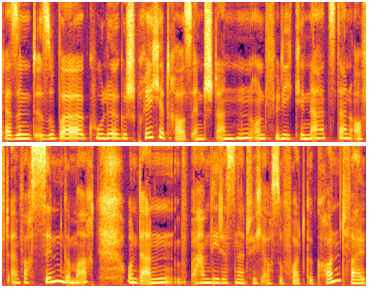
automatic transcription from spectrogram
da sind super coole Gespräche draus entstanden und für die Kinder hat es dann oft einfach Sinn gemacht. Und dann haben die das natürlich auch sofort gekonnt, weil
